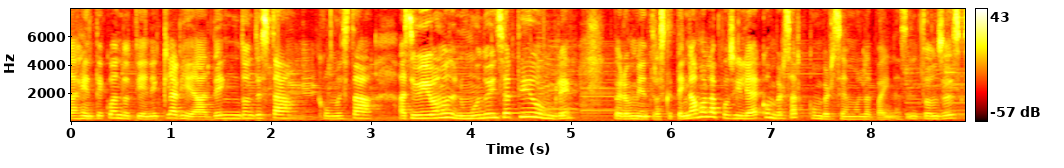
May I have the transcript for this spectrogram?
La gente cuando tiene claridad de dónde está, cómo está, así vivamos en un mundo de incertidumbre, pero mientras que tengamos la posibilidad de conversar, conversemos las vainas. Entonces,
